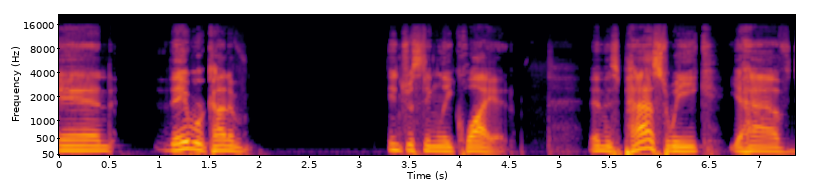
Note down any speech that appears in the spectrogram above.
And they were kind of interestingly quiet. And this past week, you have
